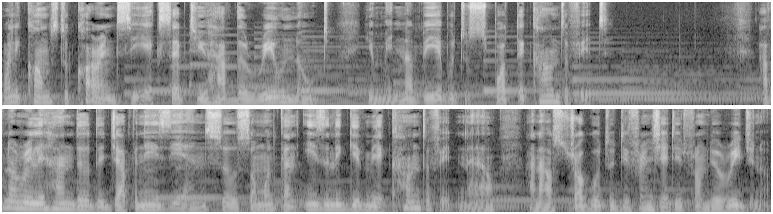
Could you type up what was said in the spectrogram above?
When it comes to currency, except you have the real note, you may not be able to spot the counterfeit. I've not really handled the Japanese yen, so someone can easily give me a counterfeit now, and I'll struggle to differentiate it from the original.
